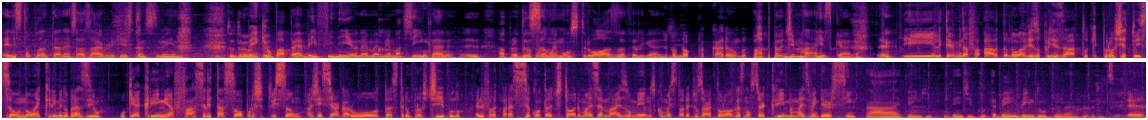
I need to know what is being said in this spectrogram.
Eles estão plantando essas árvores que eles estão destruindo? Tudo Não. bem que o papel é bem fininho, né? Mas mesmo assim, Uhum. cara, é- a produção é monstruosa, tá ligado? É papel pra caramba. Papel demais, cara. E ele termina ah, dando um aviso pro Risato que prostituição não é crime no Brasil. O que é crime é a facilitação à prostituição. Agenciar garotas, ter um prostíbulo. Ele fala que parece ser contraditório, mas é mais ou menos como a história de usar drogas não ser crime, mas vender sim. Ah, entendi. Entendi. Puta, é bem, bem dúbio, né? É.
